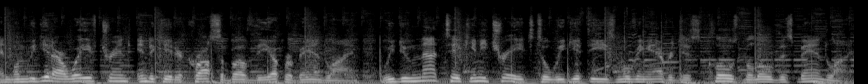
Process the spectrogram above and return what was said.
and when we get our wave trend indicator cross above the upper band line, we do not take any trades till we get these moving averages close below this band line.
